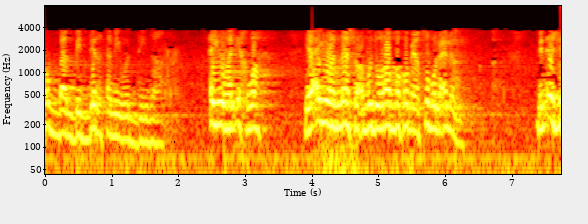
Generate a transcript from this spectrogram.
حبا بالدرهم والدينار. أيها الإخوة يا أيها الناس اعبدوا ربكم اطلبوا العلم. من أجل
